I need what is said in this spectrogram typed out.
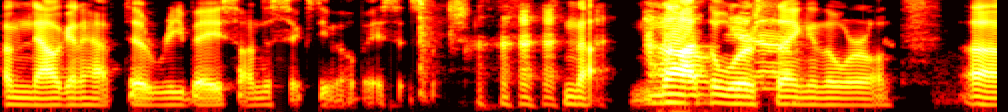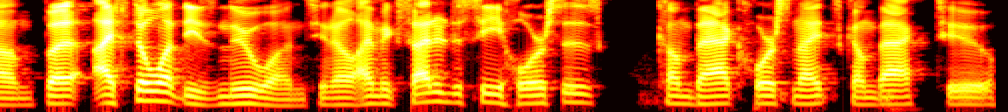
I'm now going to have to rebase onto 60 mil bases, which is not not Oh, the worst yeah. thing in the world. Um, but I still want these new ones. You know, I'm excited to see horses come back, horse knights come back to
